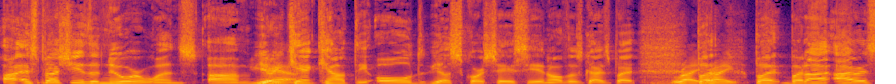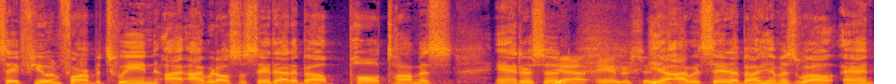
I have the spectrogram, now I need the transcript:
Uh, especially the newer ones. Um, you, know, Yeah. you can't count the old, you know, Scorsese and all those guys. But Right, but, right. But but I, I would say few and far between. I, I would also say that about Paul Thomas Anderson. Yeah, Anderson. Yeah, I would say that about him as well. And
